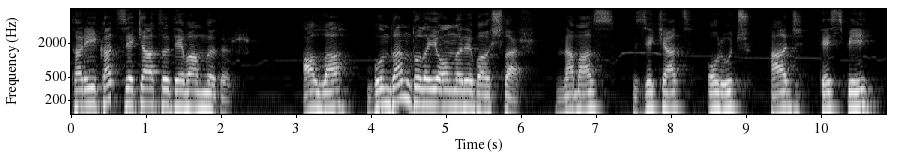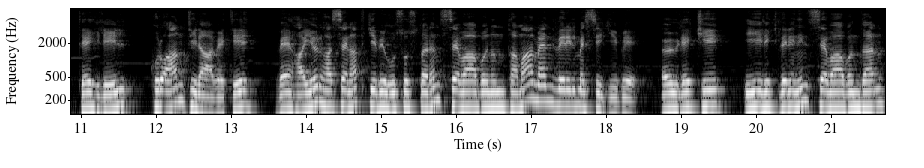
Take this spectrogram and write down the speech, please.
tarikat zekatı devamlıdır. Allah bundan dolayı onları bağışlar. Namaz, zekat, oruç, hac, tesbih, tehlil, Kur'an tilaveti ve hayır hasenat gibi hususların sevabının tamamen verilmesi gibi. Öyle ki iyiliklerinin sevabından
